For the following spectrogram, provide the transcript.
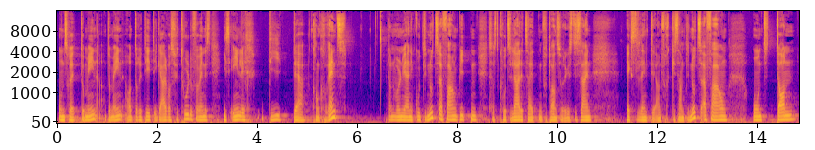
unsere Domain-Autorität, Domain egal was für Tool du verwendest, ist ähnlich die der Konkurrenz. Dann wollen wir eine gute Nutzererfahrung bieten, das heißt kurze Ladezeiten, vertrauenswürdiges Design, exzellente einfach gesamte Nutzererfahrung und dann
